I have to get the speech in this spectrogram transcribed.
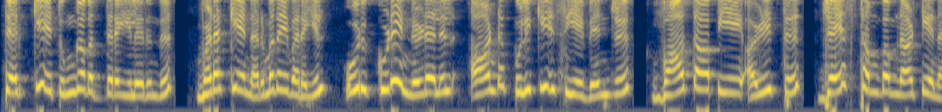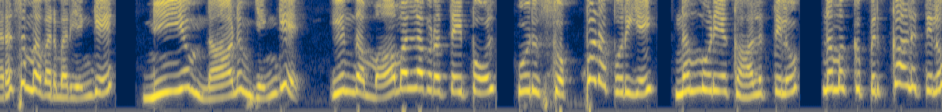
தெற்கே துங்கபத்திரையிலிருந்து வடக்கே நர்மதை வரையில் ஒரு குடை நிழலில் ஆண்ட புலிகேசியை வென்று வாதாபியை அழித்து ஜெயஸ்தம்பம் நாட்டிய நரசிம்மவர்மர் எங்கே? நீயும் நானும் எங்கே? இந்த மாமல்லபுரத்தை போல் ஒரு சொப்பன பொறியை நம்முடைய காலத்திலோ நமக்கு பிற்காலத்திலோ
